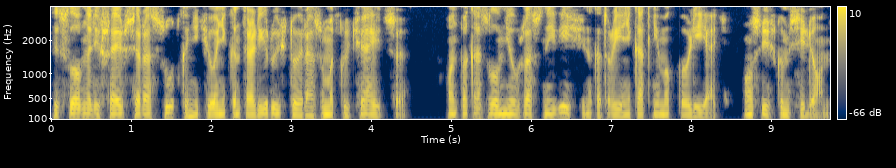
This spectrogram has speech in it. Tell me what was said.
Ты словно лишаешься рассудка, ничего не контролируешь, твой разум отключается. Он показывал мне ужасные вещи, на которые я никак не мог повлиять. Он слишком силен.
